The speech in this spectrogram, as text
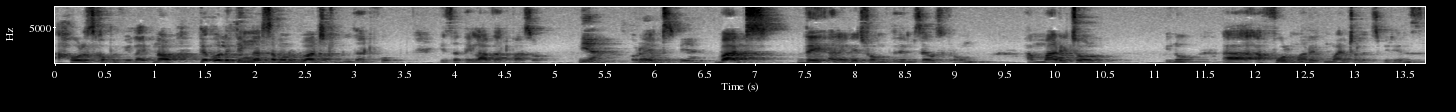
a whole scope of your life. Now, the only thing that someone would want to do that for is that they love that person, Yeah. all right? Yeah. But they alienate from themselves from a marital, you know, uh, a full mari- marital experience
